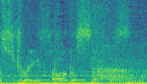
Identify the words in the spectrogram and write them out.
the straight other side.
